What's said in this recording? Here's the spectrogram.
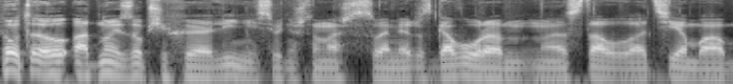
Ну, вот э, одной из общих линий сегодняшнего нашего с вами разговора стала тема,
